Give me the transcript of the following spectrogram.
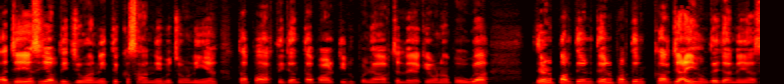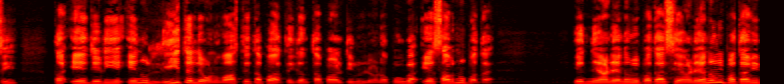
ਤਾਂ ਜੇ ਅਸੀਂ ਆਪਦੀ ਜਵਾਨੀ ਤੇ ਕਿਸਾਨੀ ਬਚਾਉਣੀ ਹੈ, ਤਾਂ ਭਾਰਤੀ ਜਨਤਾ ਪਾਰਟੀ ਨੂੰ ਪੰਜਾਬ 'ਚ ਲੈ ਕੇ ਆਉਣਾ ਪਊਗਾ। ਦਿਨ ਪਰ ਦਿਨ ਦਿਨ ਪਰ ਦਿਨ ਕਰਜ਼ਾਈ ਹੁੰਦੇ ਜਾਂਦੇ ਹਾਂ ਅਸੀਂ। ਤਾਂ ਇਹ ਜਿਹੜੀ ਹੈ, ਇਹਨੂੰ ਲੀਹ ਤੇ ਲਿਆਉਣ ਵਾਸਤੇ ਤਾਂ ਭਾਰਤੀ ਜਨਤਾ ਪਾਰਟੀ ਨੂੰ ਲਿਆਉਣਾ ਪਊਗਾ ਇਹ ਸਭ ਨੂੰ ਪਤਾ ਹੈ। ਇਹ ਨਿਆਣਿਆਂ ਨੂੰ ਵੀ ਪਤਾ ਸਿਆਣਿਆਂ ਨੂੰ ਵੀ ਪਤਾ ਵੀ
